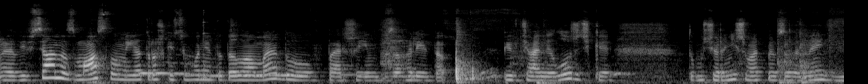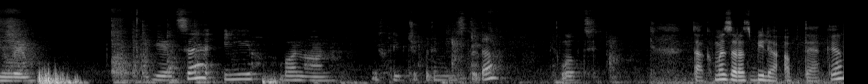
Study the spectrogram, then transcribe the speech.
е, вівсяна з маслом. І Я трошки сьогодні додала меду. Вперше їм взагалі так пів чайної ложечки, тому що раніше мед ми взагалі не їли. Яйце і банан. І хлібчик будемо їсти? Да? Хлопці. Так, ми зараз біля аптеки.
